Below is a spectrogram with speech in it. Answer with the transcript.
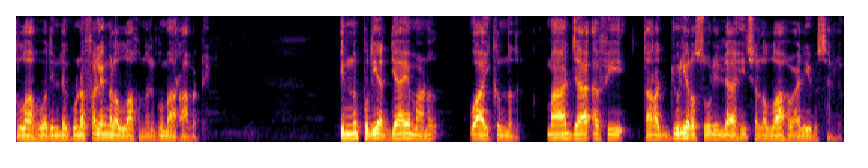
അള്ളാഹു അതിന്റെ ഗുണഫലങ്ങൾ അള്ളാഹു നൽകുമാറാവട്ടെ. ഇന്ന് പുതിയ അധ്യായമാണ് വായിക്കുന്നത്. മാ ജാ അഫി തറജുലി റസൂലില്ലാഹി സല്ലാഹു അലൈ വസ്ലം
